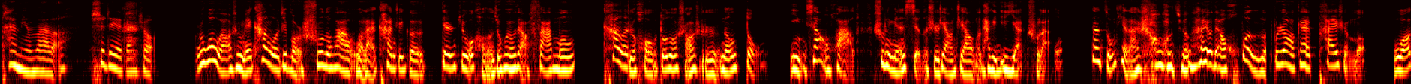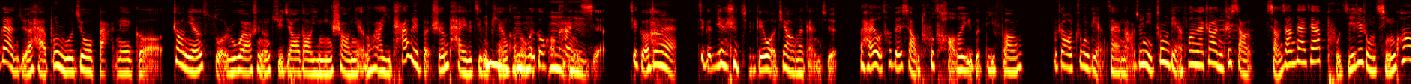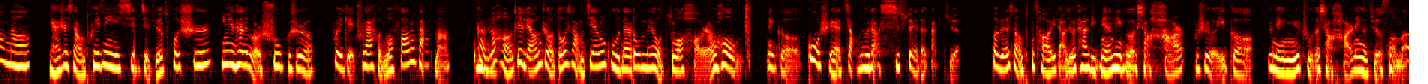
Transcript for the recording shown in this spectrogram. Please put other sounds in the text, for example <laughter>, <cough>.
太明白了，是这个感受。<laughs> 如果我要是没看过这本书的话，我来看这个电视剧，我可能就会有点发懵。看了之后，多多少少能懂影像化了。书里面写的是这样这样的，他给你演出来了。但总体来说，<laughs> 我觉得还有点混乱，不知道该拍什么。我感觉还不如就把那个少年所，如果要是能聚焦到一名少年的话，以他为本身拍一个纪录片，嗯可能会更好看一些。这个对，这个电视剧给我这样的感觉。还有特别想吐槽的一个地方，不知道重点在哪儿。就你重点放在这儿，你是想想向大家普及这种情况呢，你还是想推进一些解决措施？因为他那本书不是会给出来很多方法嘛？我感觉好像这两者都想兼顾，但都没有做好。然后那个故事也讲的有点稀碎的感觉。特别想吐槽一点，就是它里面那个小孩儿，不是有一个就那个女主的小孩儿那个角色吗？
